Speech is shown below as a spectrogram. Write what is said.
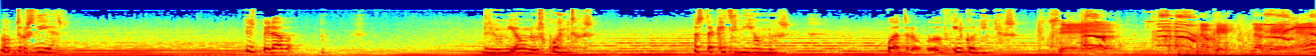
Otros días esperaba. Reunía unos cuantos. Hasta que tenía unos cuatro o cinco niños. Sí. ¿No qué? ¿No qué? ¿Eh?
